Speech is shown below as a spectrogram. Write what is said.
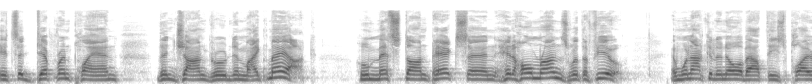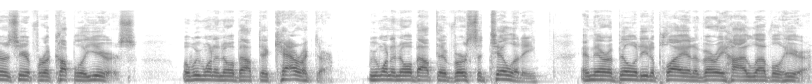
It's a different plan than John Gruden and Mike Mayock, who missed on picks and hit home runs with a few. And we're not going to know about these players here for a couple of years, but we want to know about their character. We want to know about their versatility and their ability to play at a very high level here.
